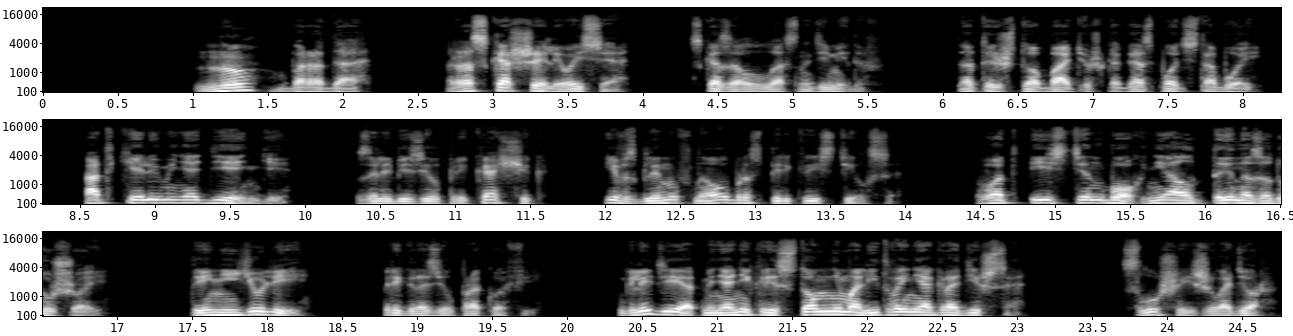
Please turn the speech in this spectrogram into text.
— Ну, борода, раскошеливайся, — сказал властно Демидов. — Да ты что, батюшка, Господь с тобой! Откель у меня деньги! — залебезил приказчик и, взглянув на образ, перекрестился. — Вот истин бог, не алтына за душой! — Ты не Юли, — пригрозил Прокофий. — Гляди, от меня ни крестом, ни молитвой не оградишься. Слушай, живодер,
